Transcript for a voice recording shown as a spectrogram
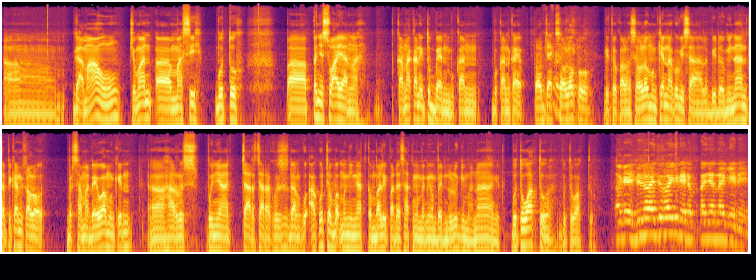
eh, nggak mau, cuman eh, masih butuh eh, penyesuaian lah. Karena kan itu band bukan bukan kayak project soloku gitu. Kalau solo mungkin aku bisa lebih dominan tapi kan kalau bersama Dewa mungkin eh, harus punya cara-cara khusus. Dan aku, aku coba mengingat kembali pada saat ngeband ngeband dulu gimana gitu. Butuh waktu butuh waktu Oke, dilanjut lagi nih ada pertanyaan lagi nih.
